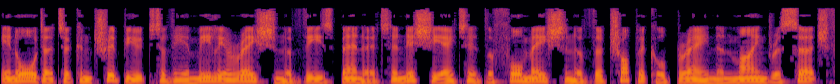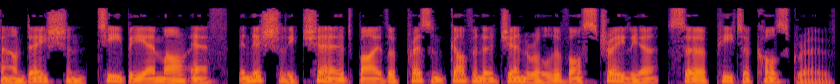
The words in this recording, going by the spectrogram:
In order to contribute to the amelioration of these Bennett initiated the formation of the Tropical Brain and Mind Research Foundation TBMRF, initially chaired by the present Governor-General of Australia, Sir Peter Cosgrove.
